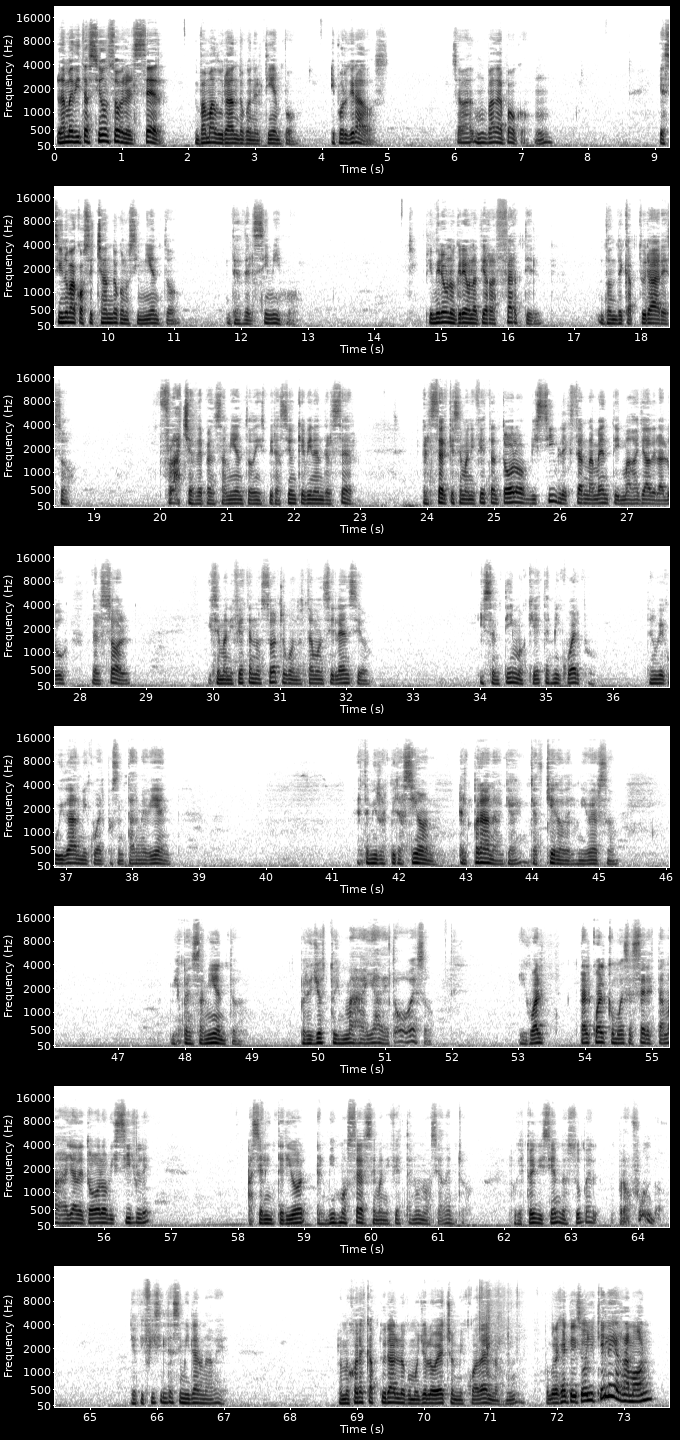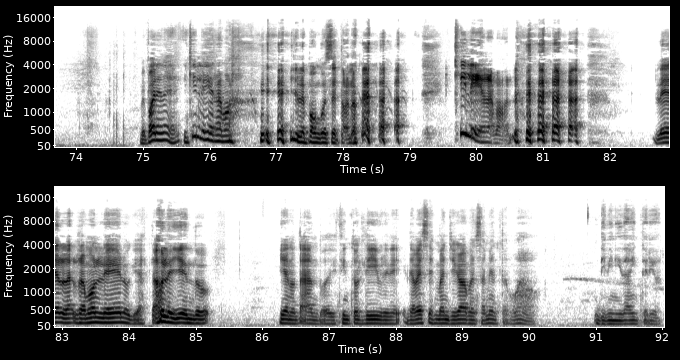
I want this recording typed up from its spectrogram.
La meditación sobre el ser va madurando con el tiempo y por grados. O sea, va, de a poco. Y así uno va cosechando conocimiento desde el sí mismo. Primero uno crea una tierra fértil donde capturar esos flashes de pensamiento, de inspiración que vienen del ser. El ser que se manifiesta en todo lo visible externamente y más allá de la luz del sol. Y se manifiesta en nosotros cuando estamos en silencio y sentimos que este es mi cuerpo. Tengo que cuidar mi cuerpo, sentarme bien. Esta es mi respiración el prana que, adquiero del universo, mis pensamientos, pero yo estoy más allá de todo eso. Igual, tal cual como ese ser está más allá de todo lo visible, hacia el interior el mismo ser se manifiesta en uno hacia adentro. Lo que estoy diciendo es súper profundo y es difícil de asimilar una vez. Lo mejor es capturarlo como yo lo he hecho en mis cuadernos. Cuando la gente dice, oye, ¿qué lee Ramón? Me ponen, ¿eh? ¿Y qué lee Ramón? Yo le pongo ese tono. ¿Qué lee Ramón? Ramón lee lo que ha estado leyendo y anotando de distintos libros de, a veces me han llegado pensamientos, wow, divinidad interior.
